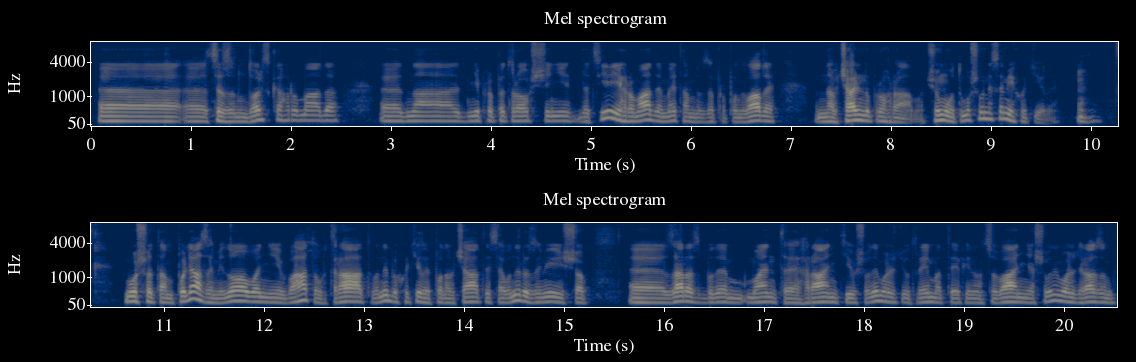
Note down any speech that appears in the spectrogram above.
Е, е, це Занудольська громада. На Дніпропетровщині. Для цієї громади ми там запропонували навчальну програму. Чому? Тому що вони самі хотіли. Угу. Тому що там поля заміновані, багато втрат, вони би хотіли понавчатися. Вони розуміють, що е, зараз буде момент грантів, що вони можуть отримати фінансування, що вони можуть разом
